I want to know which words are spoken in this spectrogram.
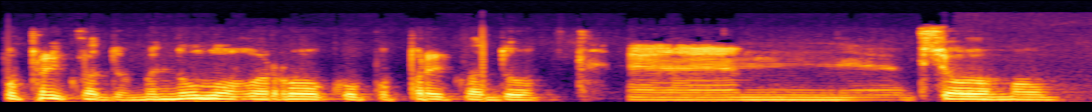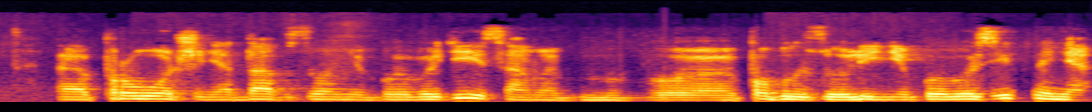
по прикладу минулого року, по прикладу е, м, всього е, проводження да, в зоні бойових дій, саме в поблизу лінії бойового зіткнення,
